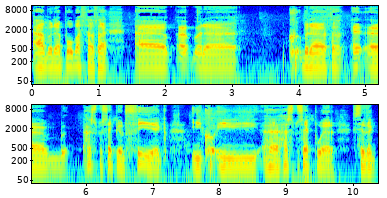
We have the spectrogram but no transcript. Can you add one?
a mae yna bob math o uh, mae yna mae yna e, um, hysbysebion ffug i, i uh, hysbysebwyr sydd yn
